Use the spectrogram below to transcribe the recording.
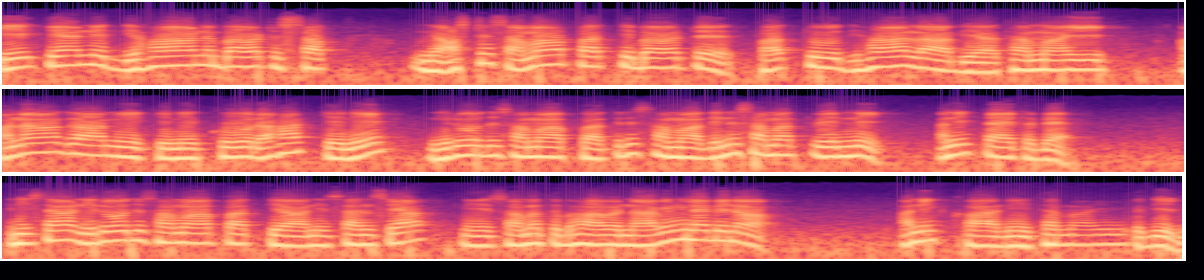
ඒ කියන්නේ ධ්‍යාන බවට සප් මේ අෂ්ට සමාපatti බවට පත් වූ ධ්‍යාලාභය තමයි අනාගාමී කෙනෙක් හෝ රහත් කෙනෙක් නිරෝධ සමාපත්තියට සමාදින සමත් වෙන්නේ. අනිත් අයට බෑ. ඒ නිසා නිරෝධ සමාපත්තිය ආනිසංසයක් මේ සමත භාවනාවෙන් ලැබෙනවා. අනික් කාරණේ තමයි ඉදින්.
